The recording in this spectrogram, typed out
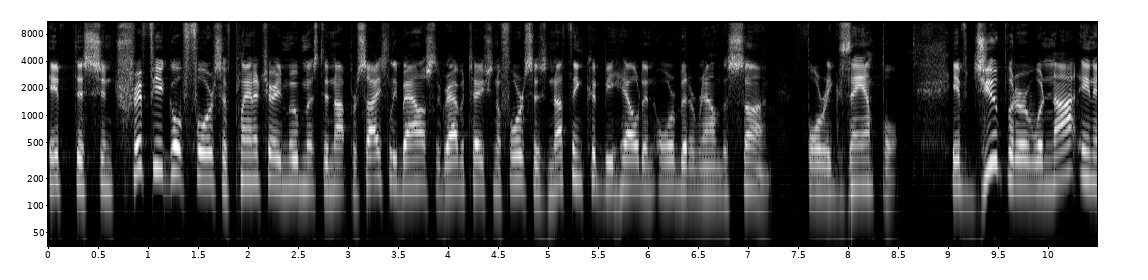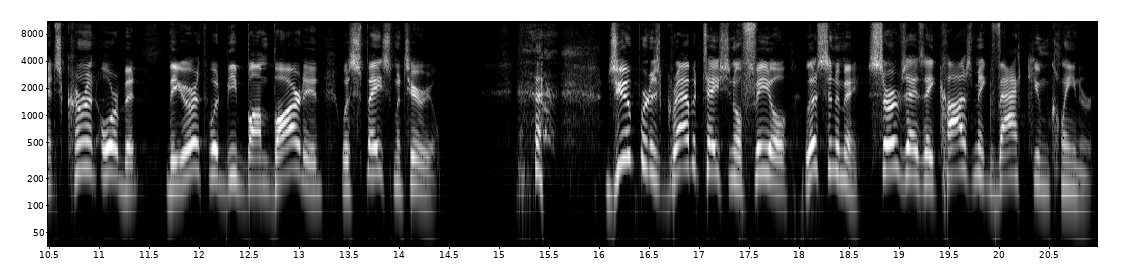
If the centrifugal force of planetary movements did not precisely balance the gravitational forces, nothing could be held in orbit around the sun. For example, if Jupiter were not in its current orbit, the Earth would be bombarded with space material. Jupiter's gravitational field, listen to me, serves as a cosmic vacuum cleaner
